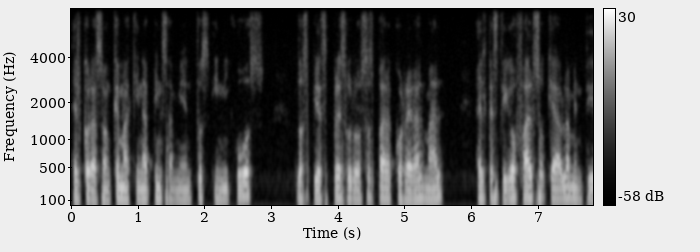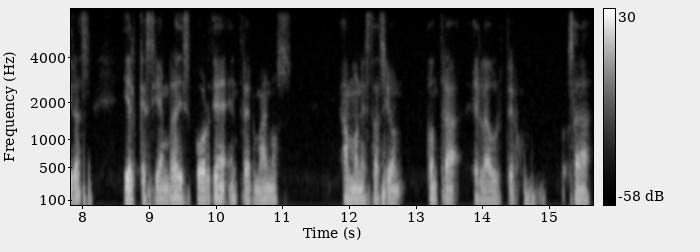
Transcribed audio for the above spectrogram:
el corazón que maquina pensamientos inicuos, los pies presurosos para correr al mal, el testigo falso que habla mentiras y el que siembra discordia entre hermanos, amonestación contra el adúltero. O sea,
